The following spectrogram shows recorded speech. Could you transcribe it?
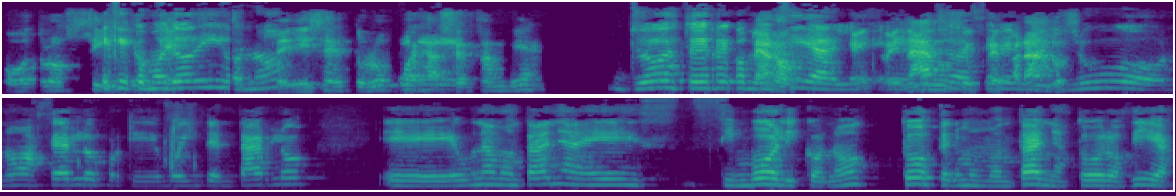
otros sitios. Es que como yo digo, ¿no? Te dice, tú lo puedes eh, hacer también. Yo estoy reconvencida claro, entrenándose, preparándose. o no hacerlo porque voy a intentarlo. Eh, una montaña es simbólico, ¿no? Todos tenemos montañas todos los días.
